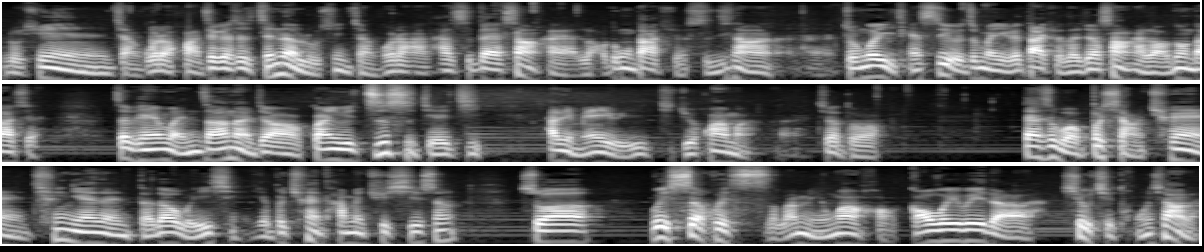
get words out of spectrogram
鲁迅讲过的话，这个是真的。鲁迅讲过的话，他是在上海劳动大学。实际上，呃，中国以前是有这么一个大学的，叫上海劳动大学。这篇文章呢，叫《关于知识阶级》，它里面有一几句话嘛，呃，叫做：“但是我不想劝青年人得到危险，也不劝他们去牺牲，说为社会死了名望好，高巍巍的秀起铜像来。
